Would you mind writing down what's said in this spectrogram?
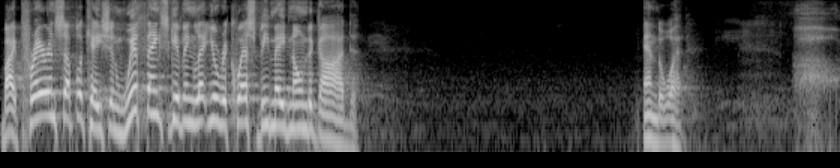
By prayer and supplication, with thanksgiving, let your requests be made known to God. And the what? Oh.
